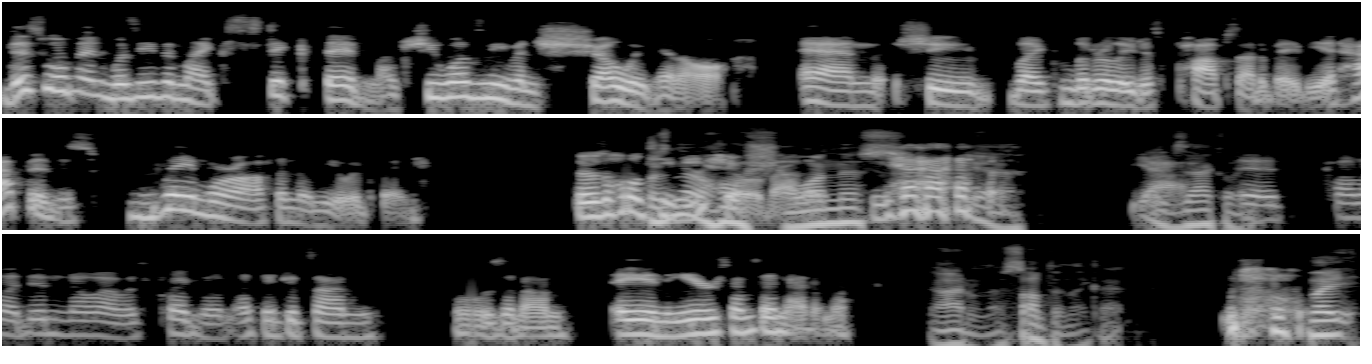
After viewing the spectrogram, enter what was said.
this woman was even like stick thin, like she wasn't even showing it all, and she like literally just pops out a baby. It happens way more often than you would think. There's a whole Wasn't TV a whole show, show about on it. this. Yeah, yeah, yeah, exactly. It's called "I Didn't Know I Was Pregnant." I think it's on what was it on A and E or something? I don't know. I don't know, something like that but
